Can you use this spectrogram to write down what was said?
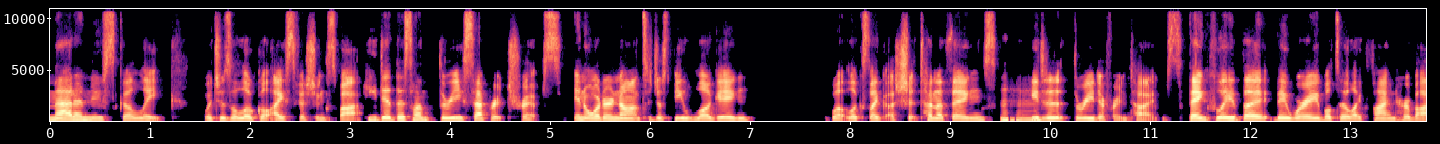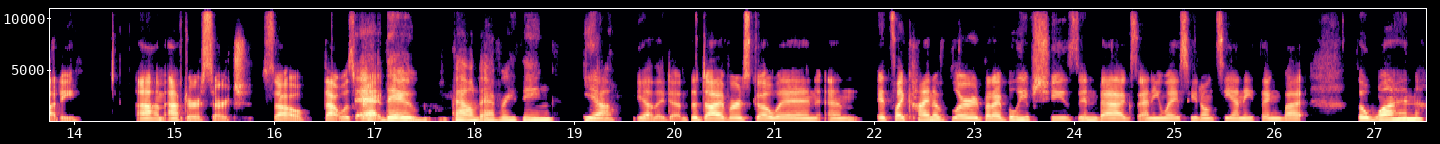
Matanuska Lake, which is a local ice fishing spot. He did this on three separate trips in order not to just be lugging what looks like a shit ton of things. Mm-hmm. He did it three different times. Thankfully, the, they were able to like find her body um, after a search. So that was great. They found everything. Yeah, yeah, they did. The divers go in and it's like kind of blurred, but I believe she's in bags anyway, so you don't see anything. But the one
